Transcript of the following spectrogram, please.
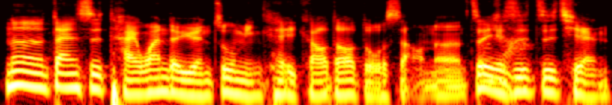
那但是台湾的原住民可以高到多少呢？这也是之前。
